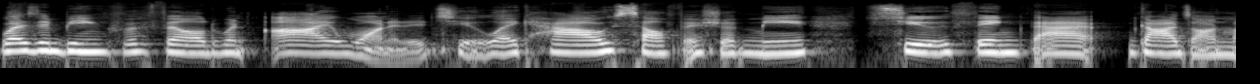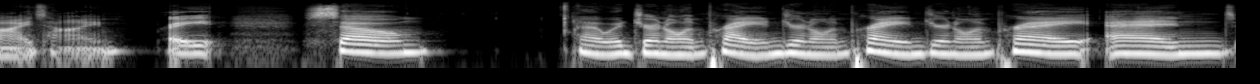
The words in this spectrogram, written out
wasn't being fulfilled when I wanted it to. Like, how selfish of me to think that God's on my time, right? So I would journal and pray and journal and pray and journal and pray and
